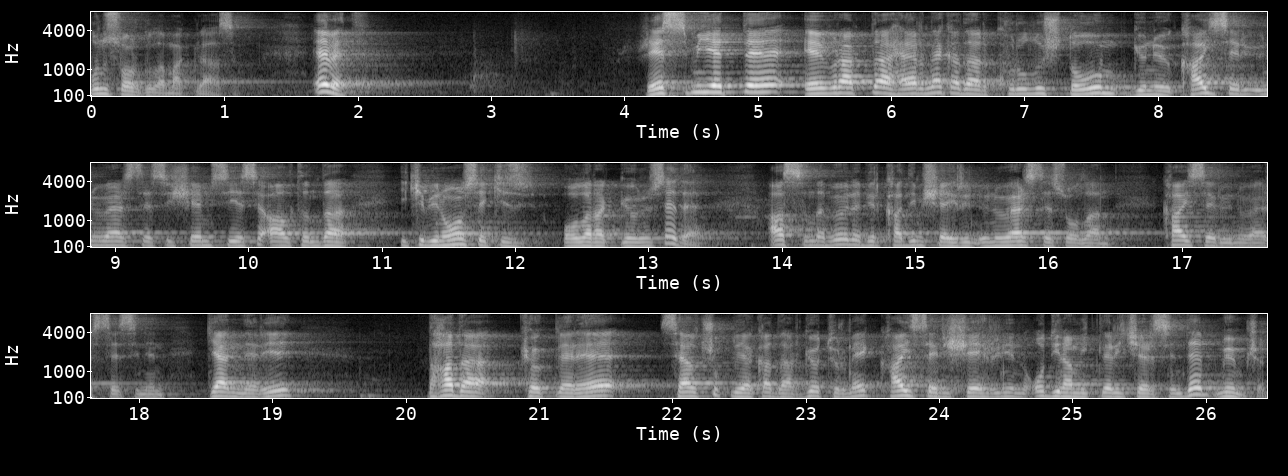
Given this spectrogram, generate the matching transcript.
Bunu sorgulamak lazım. Evet, resmiyette, evrakta her ne kadar kuruluş doğum günü Kayseri Üniversitesi şemsiyesi altında 2018 olarak görünse de aslında böyle bir kadim şehrin üniversitesi olan Kayseri Üniversitesi'nin genleri daha da köklere Selçuklu'ya kadar götürmek Kayseri şehrinin o dinamikleri içerisinde mümkün.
